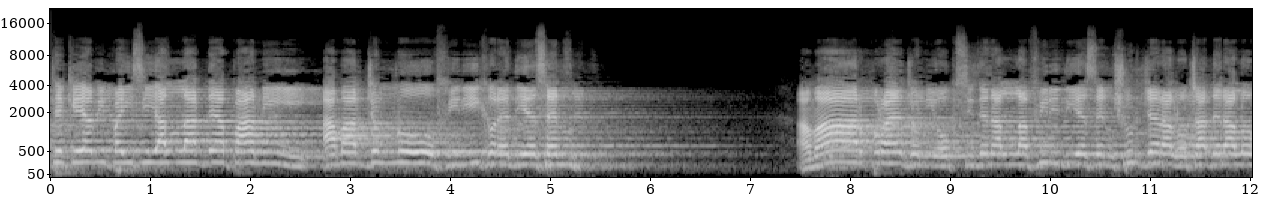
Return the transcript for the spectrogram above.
থেকে আমি পাইছি আল্লাহর দেয়া পানি, আমার জন্য ফ্রি করে দিয়েছেন। আমার প্রয়োজনীয় অক্সিজেন আল্লাহ ফিরি দিয়েছেন, সূর্যের আলো, চাঁদের আলো,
